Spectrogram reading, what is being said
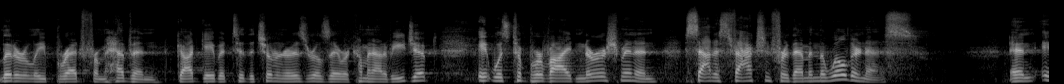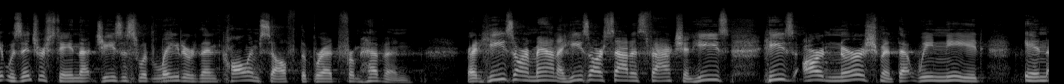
literally bread from heaven. God gave it to the children of Israel as they were coming out of Egypt. It was to provide nourishment and satisfaction for them in the wilderness. And it was interesting that Jesus would later then call himself the bread from heaven. Right? He's our manna, he's our satisfaction. He's he's our nourishment that we need in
